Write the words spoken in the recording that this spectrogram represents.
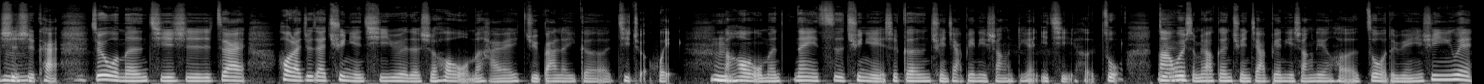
试试看。所以，我们其实，在后来就在去年七月的时候，我们还举办了一个记者会。嗯然后我们那一次去年也是跟全家便利商店一起合作。那为什么要跟全家便利商店合作的原因，是因为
